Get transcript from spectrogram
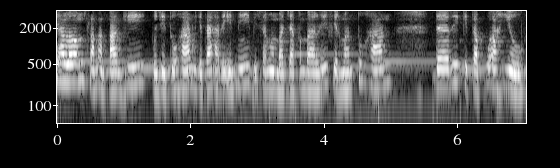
Shalom, selamat pagi. Puji Tuhan, kita hari ini bisa membaca kembali firman Tuhan dari kitab Wahyu.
